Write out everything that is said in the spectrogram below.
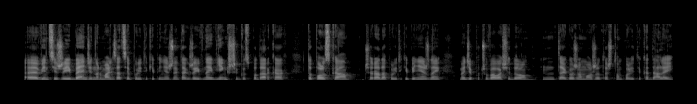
E, więc jeżeli będzie normalizacja polityki pieniężnej także i w największych gospodarkach, to Polska czy Rada Polityki Pieniężnej będzie poczuwała się do mm, tego, że może też tą politykę dalej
